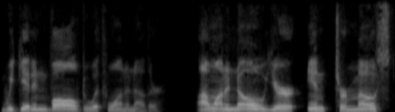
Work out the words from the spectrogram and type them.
We get involved with one another. I want to know your innermost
